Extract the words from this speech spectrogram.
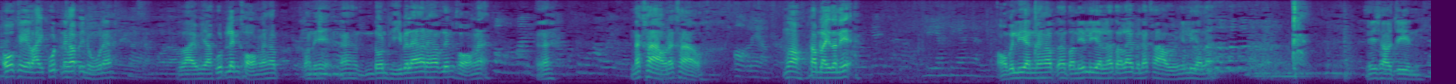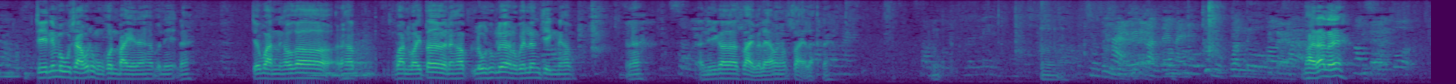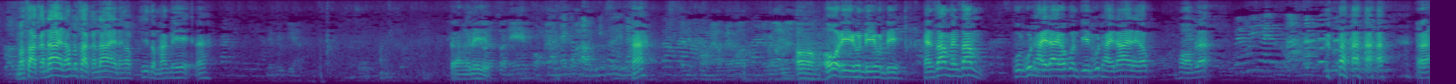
โอเคลายคุดนะครับไอ้หนูนะลายพญาคุดเล่นของนะครับ ตอนนี้นะโดนผีไปแล้วนะครับ เล่นของแล้วนะนักข่าวนักข่าวออกแล้วเมื่อทำอะไรตอนนี้เรียนเรียนอะออกไปเรียนนะครับนะตอนนี้เรียนแล้วตอนแรกเป็นนักข่าวอยู่นี่เรียนแล้วนี่ชาวจีน จีนนี่มาบูชาวัตถุมงคลไปนะครับวันนี้นะ เจ้าวันเขาก็นะครับวันรอยเตอร์นะครับ รู้ทุกเรื่องรู้เป็นเรื่องจริงนะครับนะอันนี้ก็ใส่ไปแล้วนะครับ ใส่ละนะอืมอืมหนูถ่ายไว้ก่อนได้ไหมหนูกลัวลืมถ่ายได้เลย มาสักกันได้นะครับ มาสักกันได้นะครับ ที่สำนักนี้นะกำลังอันนี่ตอนนี้ของแล้วได้กระเป๋านี่ก็เลยนะฮะตอนนี้ของแล้วไม่ว่าไม่ว่านะ อ๋อโอ้ดีคุณดีคุณดีแฮนซัมแฮนซัมคุณพูดไทยได้ครับคนจีนพูดไทยได้นะครับ พร้อมแล้วนะ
